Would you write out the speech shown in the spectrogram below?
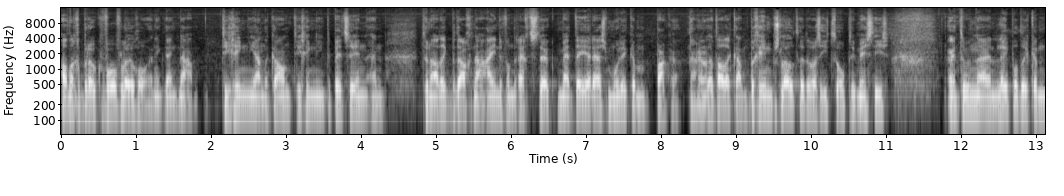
had een gebroken voorvleugel. En ik denk, nou, die ging niet aan de kant, die ging niet de pits in. En toen had ik bedacht, nou, einde van het rechtstuk met DRS moet ik hem pakken. Nou, Ja. Dat had ik aan het begin besloten. Dat was iets te optimistisch. En toen eh, lepelde ik hem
